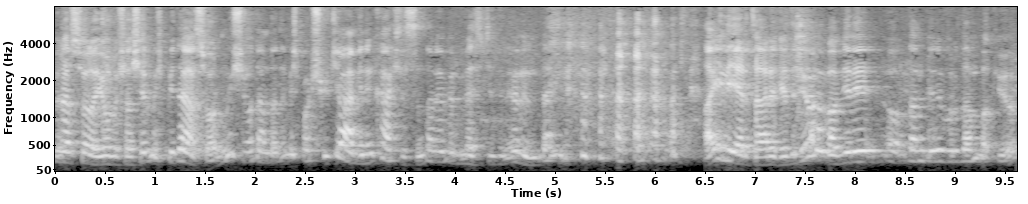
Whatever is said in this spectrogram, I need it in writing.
Biraz sonra yolu şaşırmış, bir daha sormuş. Adam da demiş, bak şu caminin karşısından öbür mescidin önünden aynı yer tarif ediliyor ama biri oradan biri buradan bakıyor.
